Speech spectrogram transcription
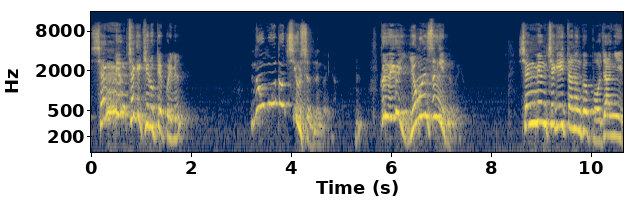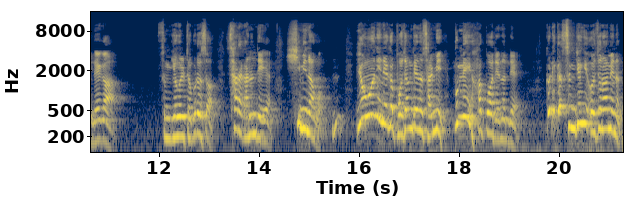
생명책에 기록돼 버리면 누구도 지울 수 없는 거예요. 그리고 이거 영원성이 있는 거예요. 생명책에 있다는 그 보장이 내가 성경을 더불어서 살아가는데 힘이 나고 영원히 내가 보장되는 삶이 분명히 확보가 되는데 그러니까 성경이 어준하면은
